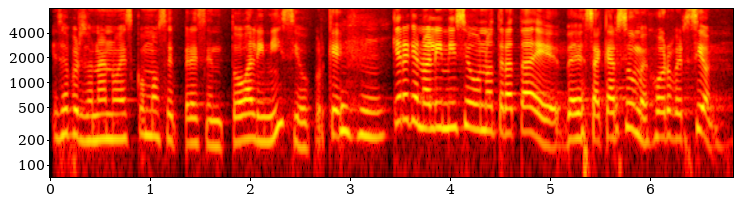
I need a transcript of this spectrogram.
esa persona no es como se presentó al inicio, porque quiere que no al inicio uno trata de, de sacar su mejor versión,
